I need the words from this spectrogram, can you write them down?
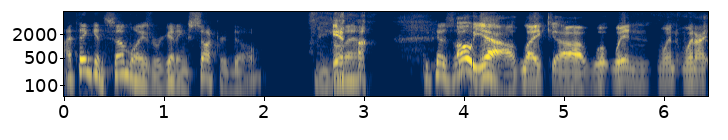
I think in some ways we're getting suckered though. You know yeah. Because oh yeah, like uh, when when when I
